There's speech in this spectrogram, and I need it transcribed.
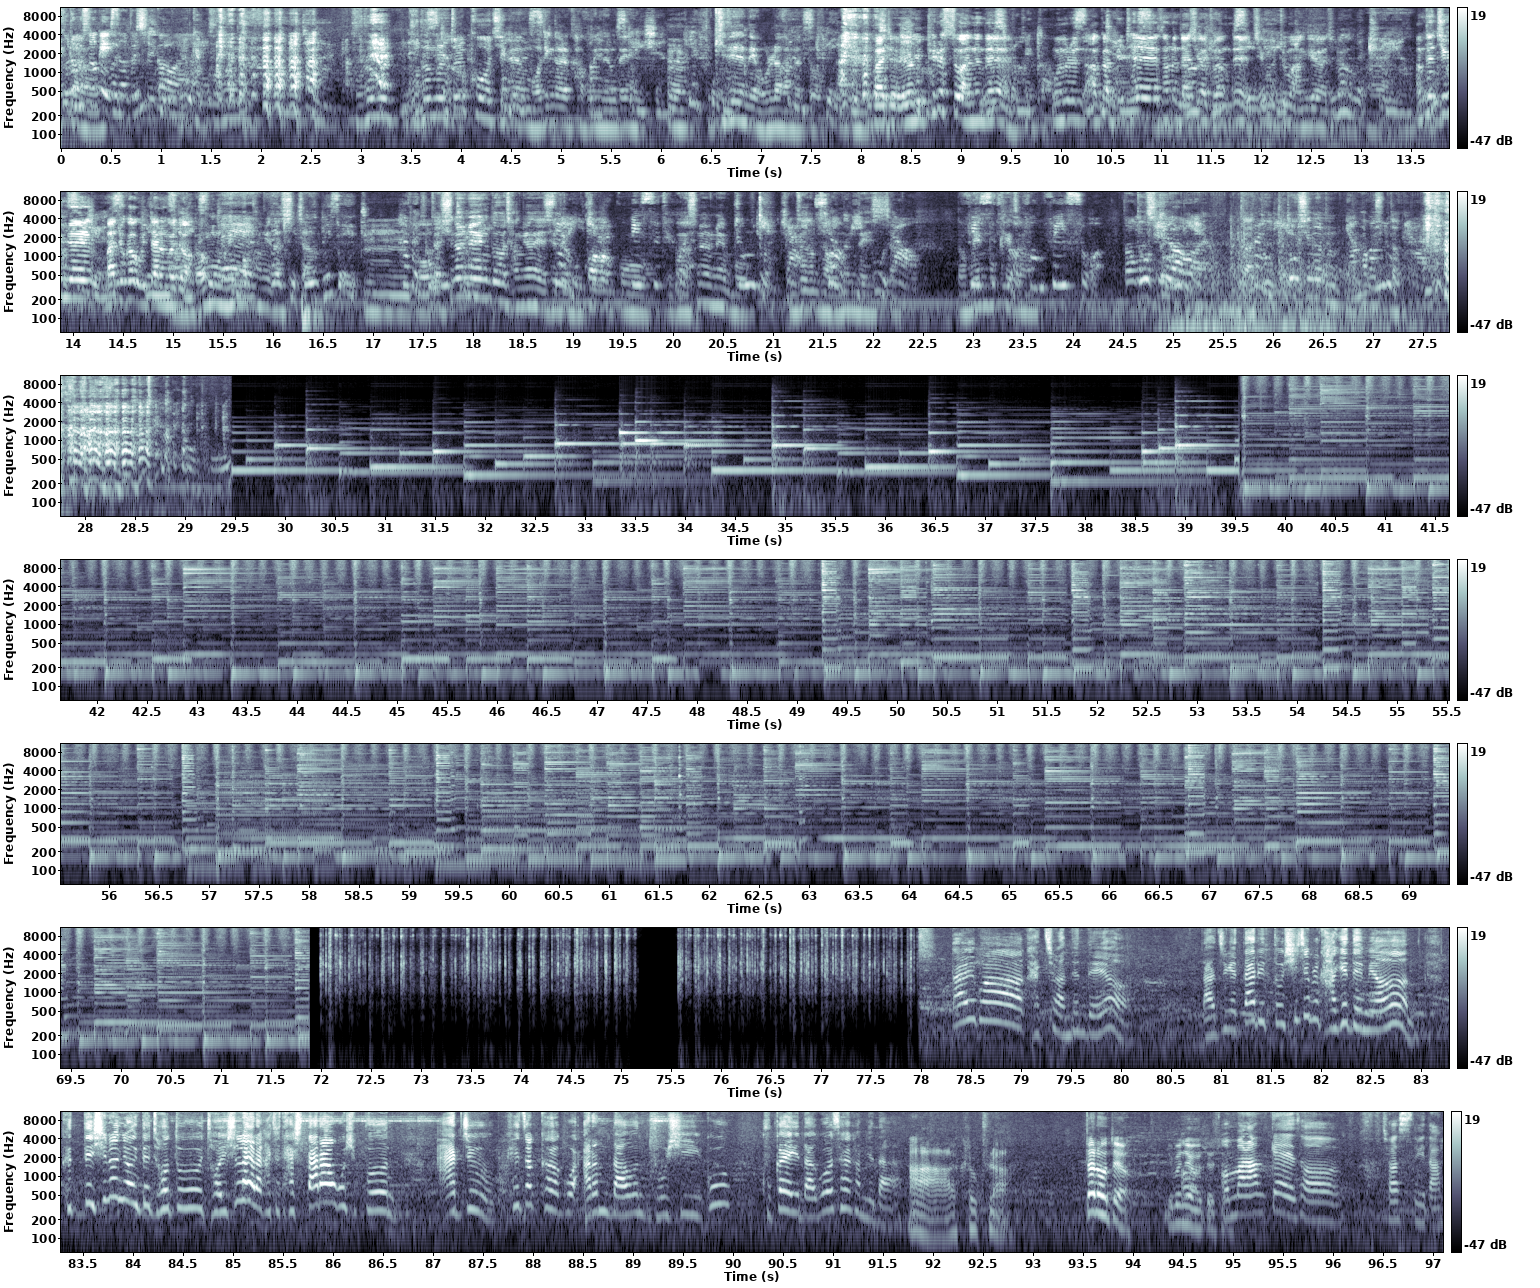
구름 속에 있어도 즐거워요. 이렇게 구름, 구름을, 구름을 뚫고 지금 어딘가를 가고 있는데 기대되네 올라가면 또 맞아요. 여기 피레스 왔는데 그러니까. 오늘은 아까 밑에서는 날씨가 좋았는데 지금은 좀 안개가지고. 아무튼 지금 여행 만족하고 있다는 거죠. 너무 행복합니다 진짜. 음, 뭐, 진짜 신혼여행도 작년에 제대로 못 가봤고 이번 신혼여행 뭐 겸사겸사 왔는데 진짜 너무 행복해서 너무 즐거워요. 나또 또 신혼 하고 싶다. 같이 왔는데요. 나중에 딸이 또 시집을 가게 되면 그때 신혼여행 때 저도 저희 신랑이랑 같이 다시 따라오고 싶은 아주 쾌적하고 아름다운 도시이고 국가이라고 생각합니다. 아 그렇구나. 딸은 어때요? 이번 여행 어땠어요? 엄마랑 함께해서 좋았습니다.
